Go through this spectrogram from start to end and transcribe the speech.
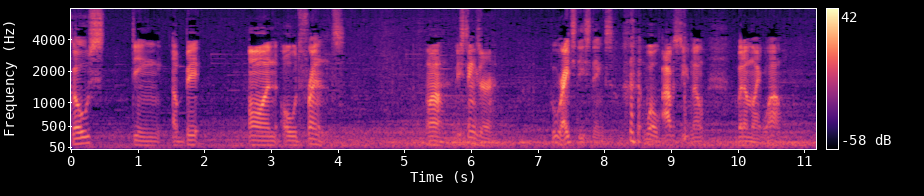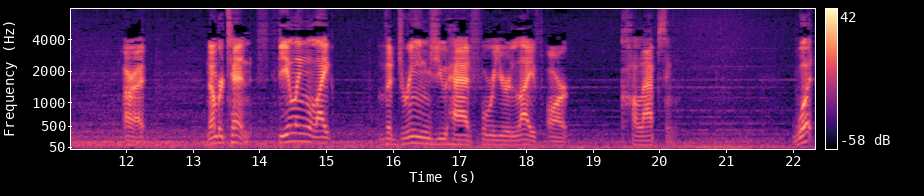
ghosting a bit on old friends. Wow, these things are. Who writes these things? well, obviously, you know, but I'm like, wow. All right. Number 10, feeling like the dreams you had for your life are collapsing. What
